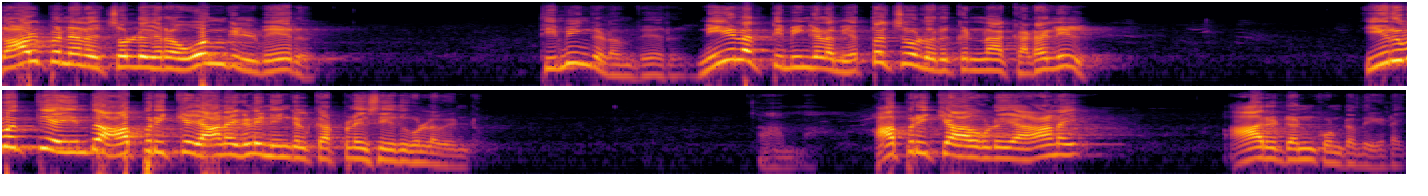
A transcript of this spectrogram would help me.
டால்பின் என சொல்லுகிற ஓங்கில் வேறு. திமிங்கலம் வேறு. நீல திமிங்கலம் எத்தச்சோல் இருக்குன்னா கடலில். இருபத்தி ஐந்து ஆப்பிரிக்க யானைகளை நீங்கள் கற்பனை செய்து கொள்ள வேண்டும். ஆமாம் ஆப்பிரிக்காவுடைய ஆணை ஆறு டன் கொண்டது எடை.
